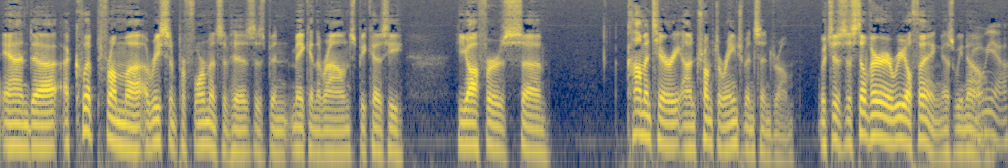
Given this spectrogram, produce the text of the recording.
And uh, a clip from uh, a recent performance of his has been making the rounds because he he offers uh, commentary on Trump derangement syndrome, which is a still very real thing, as we know. Oh, yeah.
